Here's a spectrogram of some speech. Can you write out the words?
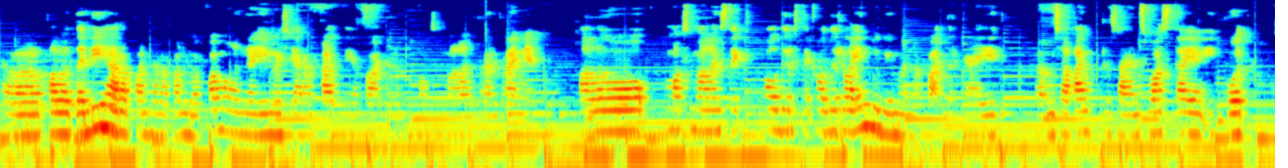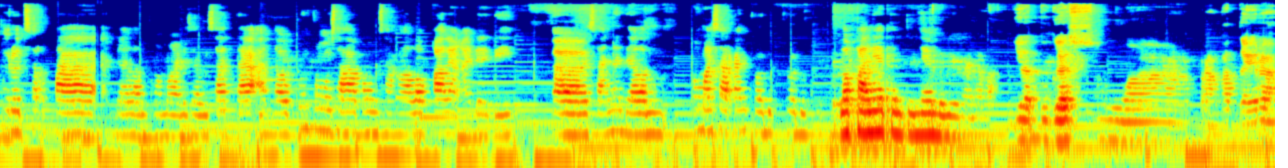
Eh, kalau tadi harapan-harapan Bapak mengenai masyarakat ya Pak dalam pemaksimalan peran-perannya. Kalau pemaksimalan stakeholder-stakeholder lain bagaimana Pak terkait misalkan perusahaan swasta yang ikut turut serta dalam pengembangan desa wisata ataupun pengusaha-pengusaha lokal yang ada di eh, sana dalam memasarkan produk-produk lokalnya tentunya bagaimana Pak? ya tugas semua perangkat daerah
